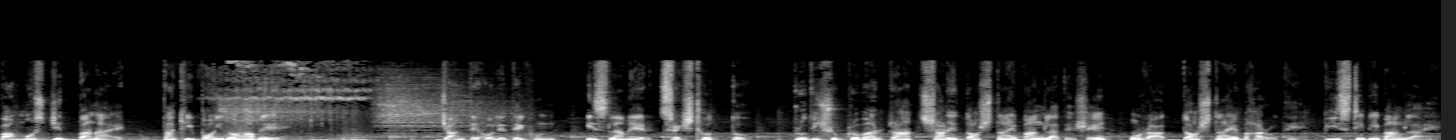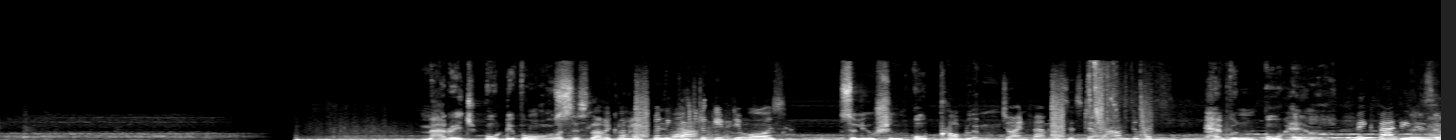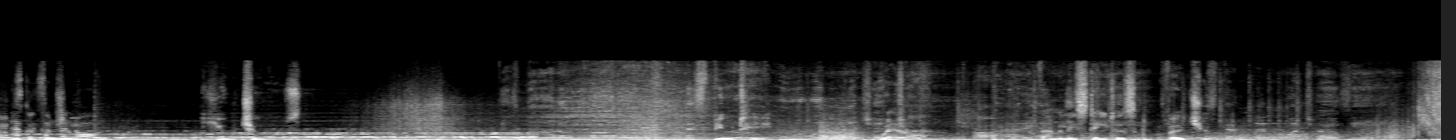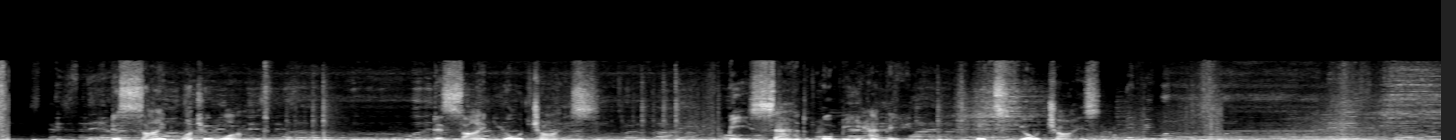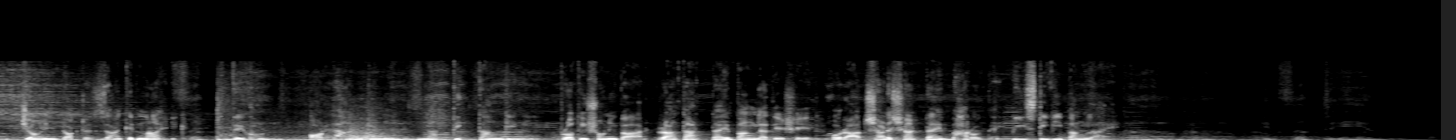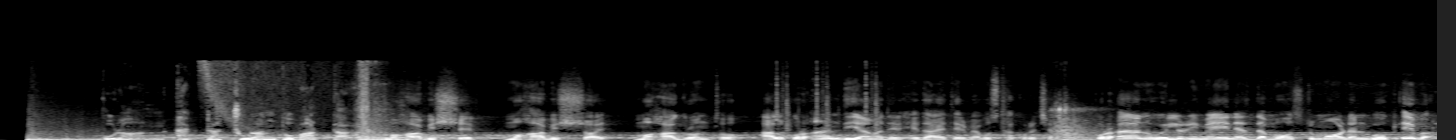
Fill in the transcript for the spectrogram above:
বা মসজিদ বানায় তা কি বৈধ হবে? জানতে হলে দেখুন ইসলামের শ্রেষ্ঠত্ব। প্রতি শুক্রবার রাত সাড়ে দশটায় বাংলাদেশে ও রাত দশটায় ভারতে। পিস টিভি বাংলায়। Marriage O divorce The husband wants to keep divorce. Solution O problem joint family system. heaven ও hell? Big fat events have become the norm. You choose. Beauty, wealth, family status, virtue. Decide what you want. Decide your choice. Be sad or be happy. It's your choice. Join doctor Zakir Naik দেখুন, অর্ধাঙ্গিনী না তিক্তাঙ্গিনী? প্রতি শনিবার রাত আটটায় বাংলাদেশে ও রাত সাড়ে সাতটায় ভারতে। পিস টিভি বাংলায়। কোরআন একটা চূড়ান্ত বার্তা। মহাবিশ্বের, মহাবিশ্বয়, মহাগ্রন্থ আল কোরআন দিয়ে আমাদের হেদায়েতের ব্যবস্থা করেছেন। Quran will remain as the most modern book ever.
